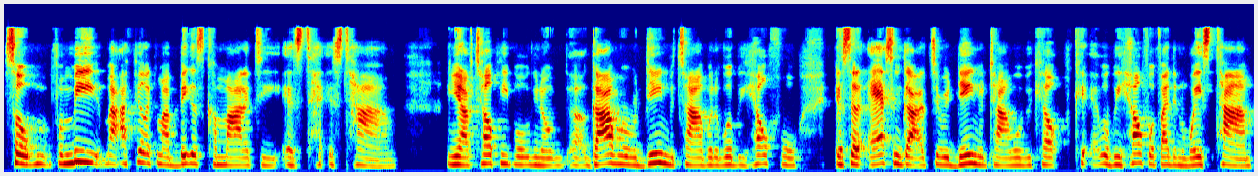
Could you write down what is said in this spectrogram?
So for me, I feel like my biggest commodity is is time. You know, I tell people, you know, uh, God will redeem the time, but it will be helpful instead of asking God to redeem the time. Will be help. It will be helpful if I didn't waste time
